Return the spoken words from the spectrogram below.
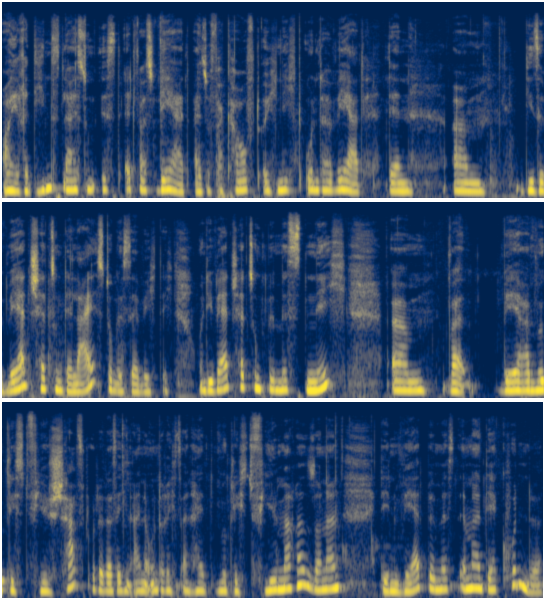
eure Dienstleistung ist etwas wert, also verkauft euch nicht unter Wert, denn ähm, diese Wertschätzung der Leistung ist sehr wichtig. Und die Wertschätzung bemisst nicht, ähm, weil, wer möglichst viel schafft oder dass ich in einer Unterrichtseinheit möglichst viel mache, sondern den Wert bemisst immer der Kunde.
